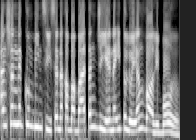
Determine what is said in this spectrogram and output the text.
ang siyang nagkumbinsi sa nakababatang Gia na ituloy ang volleyball.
